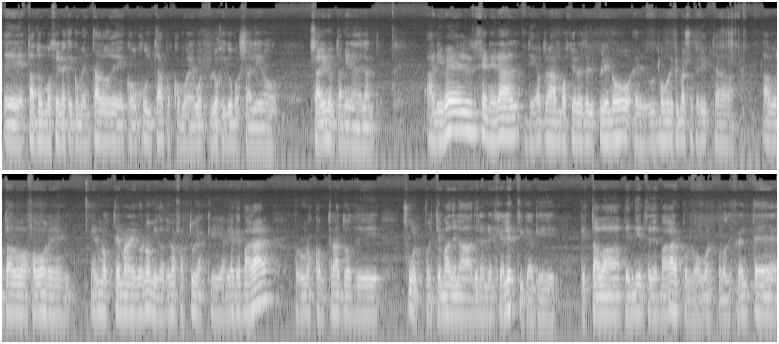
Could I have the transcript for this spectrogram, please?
Eh, estas dos mociones que he comentado de conjunta pues como es lógico pues salieron salieron también adelante a nivel general de otras mociones del Pleno, el Grupo Municipal Socialista ha votado a favor en, unos temas económicos de unas facturas que había que pagar por unos contratos de. Bueno, por el tema de la, de la energía eléctrica que, estaba pendiente de pagar por los, por los diferentes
